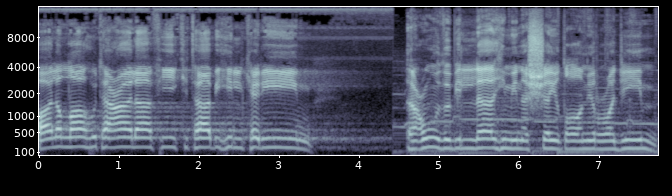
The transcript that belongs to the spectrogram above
قال الله تعالى في كتابه الكريم أعوذ بالله من الشيطان الرجيم.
